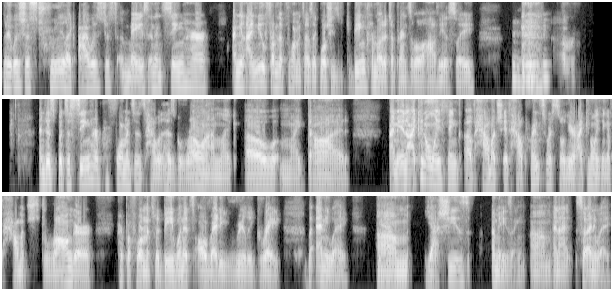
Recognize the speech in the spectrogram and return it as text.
But it was just truly like I was just amazed. And then seeing her, I mean, I knew from the performance, I was like, well, she's being promoted to principal, obviously. Mm-hmm. um, and just, but to seeing her performances, how it has grown, I'm like, oh my God. I mean, I can only think of how much, if Hal Prince were still here, I can only think of how much stronger her performance would be when it's already really great. But anyway, yeah. um, yeah, she's amazing. Um, and I so anyway,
